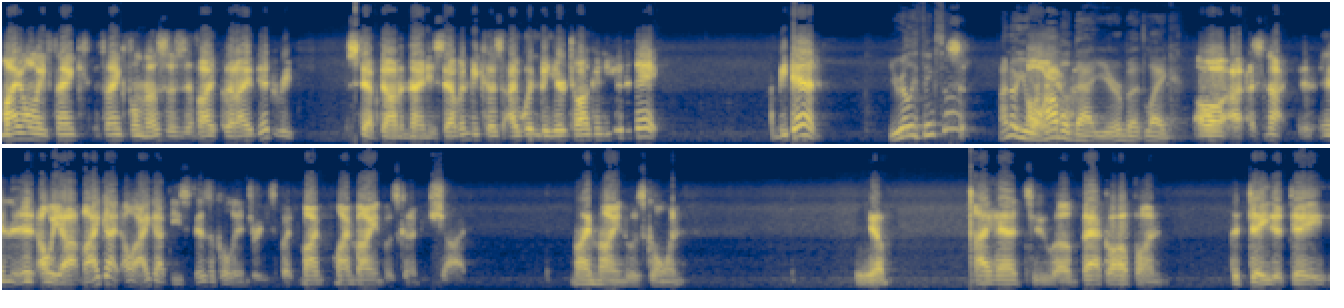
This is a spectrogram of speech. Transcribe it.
my only thank thankfulness is if I that I did re- step down in '97 because I wouldn't be here talking to you today. I'd be dead. You really think so? I know you were oh, hobbled yeah. that year, but like, oh, it's not. And, and, oh yeah, I got oh I got these physical injuries, but my my mind was going to be shot. My mind was going. Yep, I had to uh, back off on the day to day,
